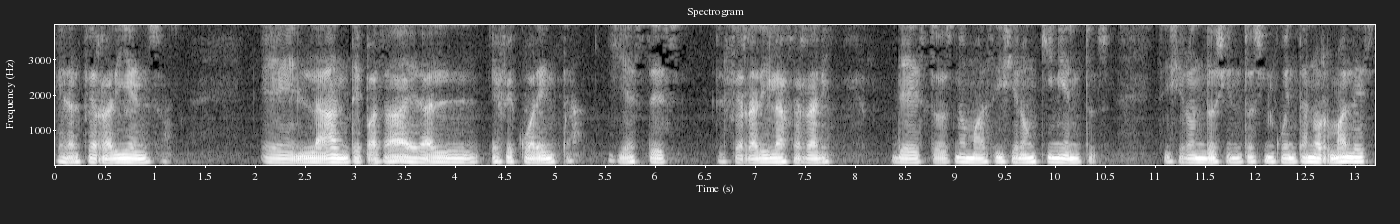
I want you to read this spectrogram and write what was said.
era el Ferrari Enzo. En la antepasada era el F40 y este es el Ferrari la Ferrari. De estos nomás se hicieron 500. Se hicieron 250 normales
